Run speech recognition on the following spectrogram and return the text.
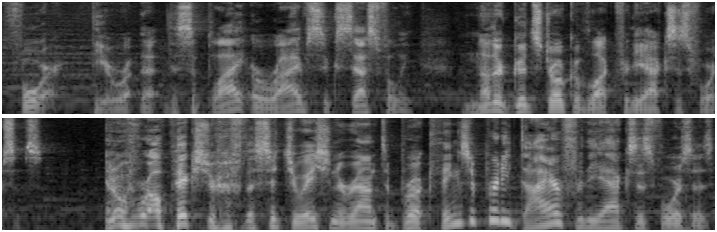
Four. The, the supply arrives successfully. Another good stroke of luck for the Axis forces an overall picture of the situation around Tobruk, things are pretty dire for the Axis forces.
